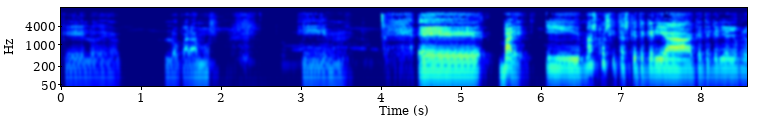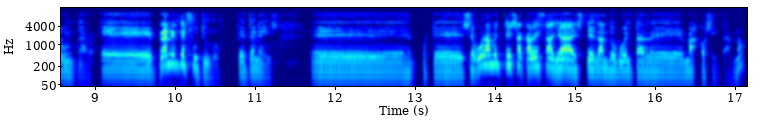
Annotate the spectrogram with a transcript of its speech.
que lo de lo paramos. Y, eh, vale, y más cositas que te quería, que te quería yo preguntar. planes de futuro que tenéis. Eh, porque seguramente esa cabeza ya esté dando vueltas de más cositas, ¿no?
